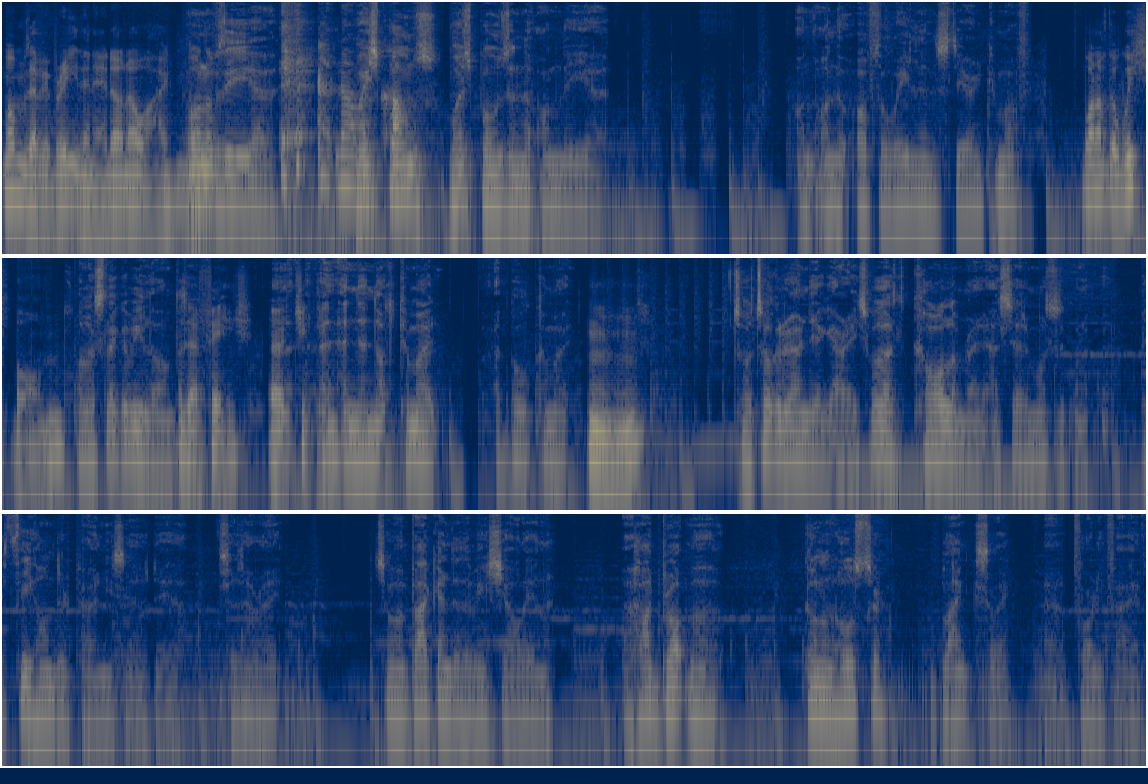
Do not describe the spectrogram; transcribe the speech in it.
Mum's heavy breathing here. Don't know why. one of the uh, No, wishbones, wishbones on the on the uh, on on the off the wheel and the steering come off. one of the wishbones. Well, it's like a wee long. Was that fish? Uh, and, chicken. And, and the nut come out, a bolt come out. mm-hmm. So I took it around to the garage. Well, I called them right. I said, "How much is it going to cost?" Three hundred pound. He said to do that. He says, "All right." So I went back into the wee shelly and I had brought my gun and holster, blanks like uh, forty-five,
